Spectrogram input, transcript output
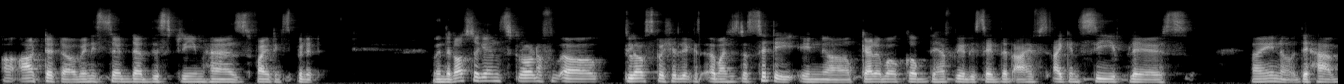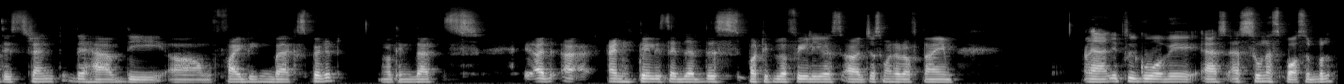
uh, Arteta when he said that this team has fighting spirit. When they lost against a lot of uh, clubs, especially uh, Manchester City in uh, Carabao Cup, they have clearly said that I have, I can see players, uh, you know, they have the strength, they have the um, fighting back spirit. I think that's, I, I, and he clearly said that this particular failures are just matter of time, and it will go away as as soon as possible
